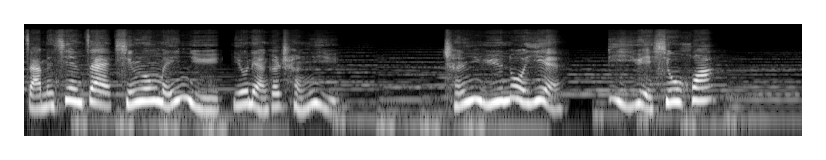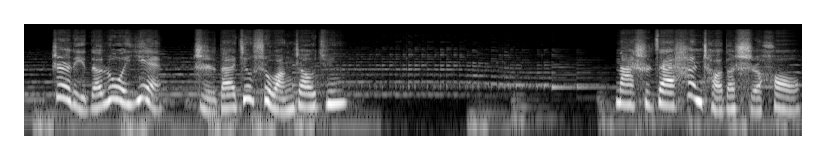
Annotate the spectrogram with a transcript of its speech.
咱们现在形容美女有两个成语：沉鱼落雁、闭月羞花。这里的落雁指的就是王昭君。那是在汉朝的时候。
